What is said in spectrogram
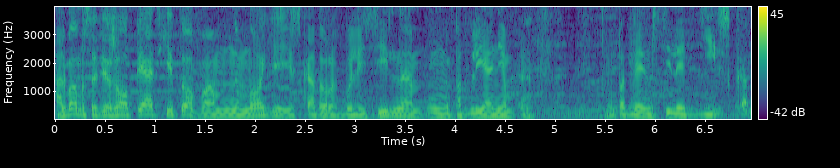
Альбом содержал пять хитов, а многие из которых были сильно под влиянием э, под влиянием стиля диска.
